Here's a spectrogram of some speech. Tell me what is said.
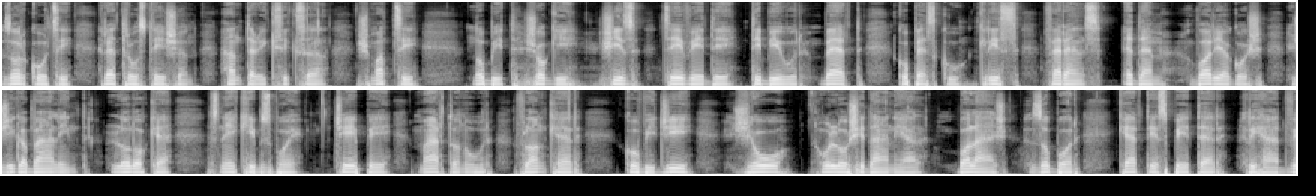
Zorkóci, Retro Station, Hunter XXL, Smaci, Nobit, Sogi, Siz, CVD, Tibiur, Bert, Kopescu, Krisz, Ferenc, Edem, Varjagos, Zsiga Bálint, Loloke, Snake Hips Boy, Csépé, Márton úr, Flanker, Kovi G, Zsó, Hollósi Dániel, Balázs, Zobor, Kertész Péter, Rihárd V,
